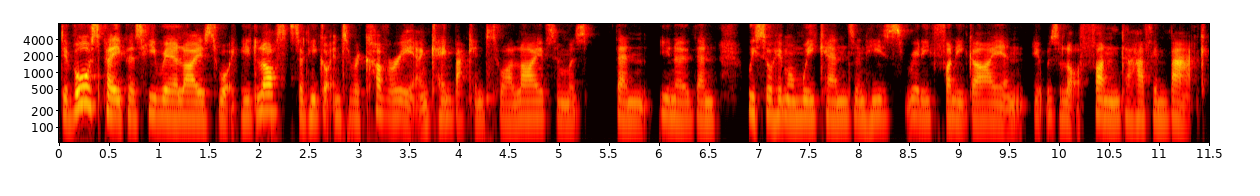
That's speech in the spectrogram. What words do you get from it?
divorce papers, he realized what he'd lost and he got into recovery and came back into our lives and was then, you know, then we saw him on weekends and he's really funny guy and it was a lot of fun to have him back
